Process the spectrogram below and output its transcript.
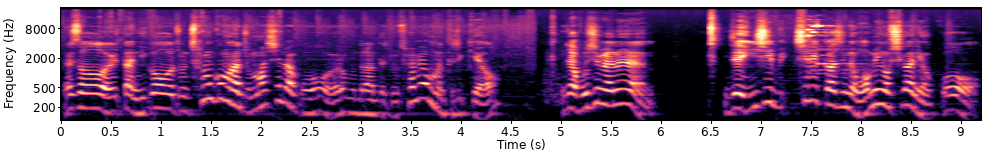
그래서 일단 이거 좀 참고만 좀 하시라고 여러분들한테 좀 설명만 드릴게요. 자 보시면은 이제 27일까지는 워밍업 시간이었고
